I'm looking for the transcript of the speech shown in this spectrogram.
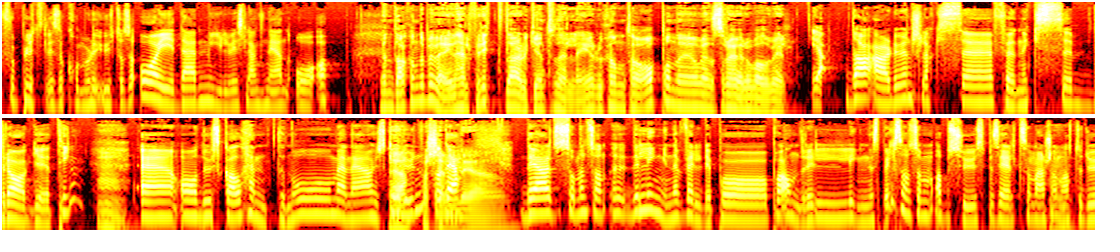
For plutselig så kommer du ut, og så Oi, det er milevis langt ned og opp. Men da kan du bevege deg helt fritt. Da er du ikke i en tunnel lenger. Du kan ta opp og ned og venstre og høyre og hva du vil. Ja, da er du en slags uh, Føniks-drageting. Mm. Uh, og du skal hente noe, mener jeg å huske, Ja, rundt. Og det, forskjellige det er som en sånn Det ligner veldig på, på andre lignende spill, sånn som Absu spesielt, som er sånn Mm. at du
